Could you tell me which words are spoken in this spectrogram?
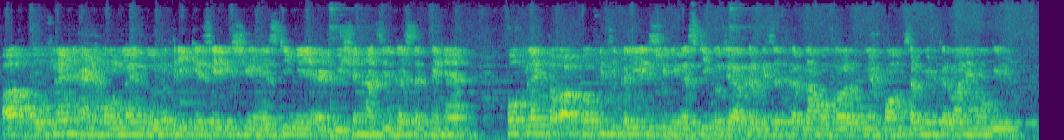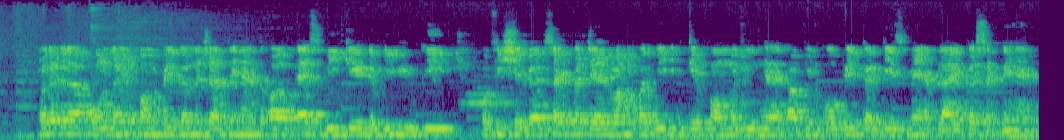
آپ آف لائن اینڈ آن لائن دونوں طریقے سے اس یونیورسٹی میں ایڈمیشن حاصل کر سکتے ہیں۔ آف لائن تو آپ کو فزیکلی اس یونیورسٹی کو جا کر وزٹ کرنا ہوگا اور اپنے فارم سبمٹ کروانے ہوں گے۔ اور اگر آپ آن لائن فارم فل کرنا چاہتے ہیں تو آپ S B K W U کی آفیشیل ویب سائٹ پر جائیں، وہاں پر بھی ان کے فارم موجود ہیں۔ آپ ان کو فل کر کے اس میں اپلائی کر سکتے ہیں۔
